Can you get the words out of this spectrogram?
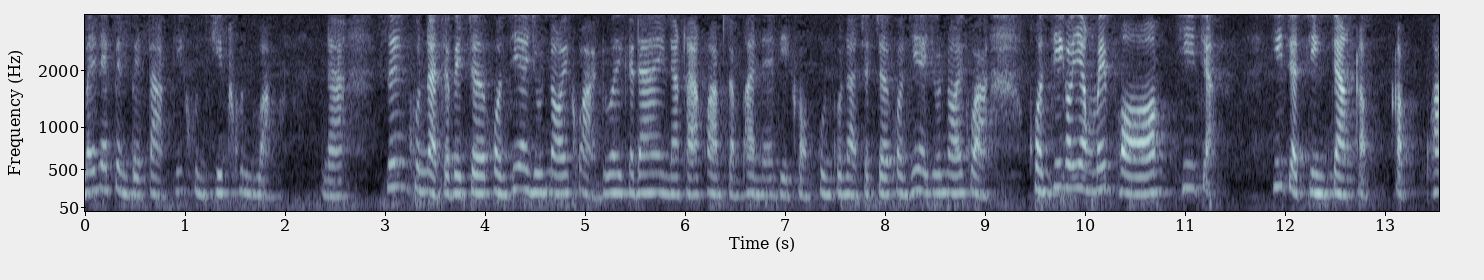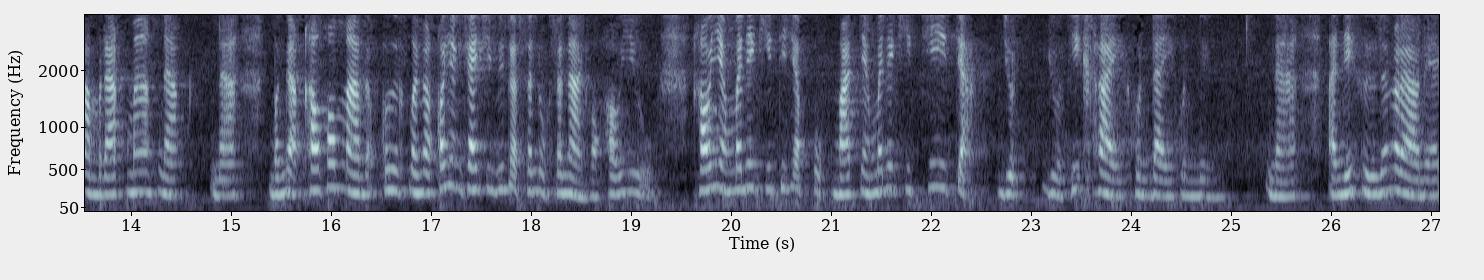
ไม่ได้เป็นไปตามที่คุณคิดคุณหวังนะซึ่งคุณอาจจะไปเจอคนที่อายุน้อยกว่าด้วยก็ได้นะคะ ความสัมพันธ์ในอดีตของคุณคุณอาจจะเจอคนที่อายุน้อยกว่า คนที่เขายังไม่พร้อมที่จะที่จะจริงจังกับกับความรักมากนัก นะเหมือนกับเขาเข้ามาแบบคือเหมือนกับเขายังใช้ชีวิตแบบสนุกสนานของเขาอยู่ เขายังไม่ได้คิดที่จะปลูกมัด ยังไม่ได้คิดที่จะหยุดอยู่ที่ใครคนใดคนหนึ่งนะอันนี้คือเรื่องราวในอ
